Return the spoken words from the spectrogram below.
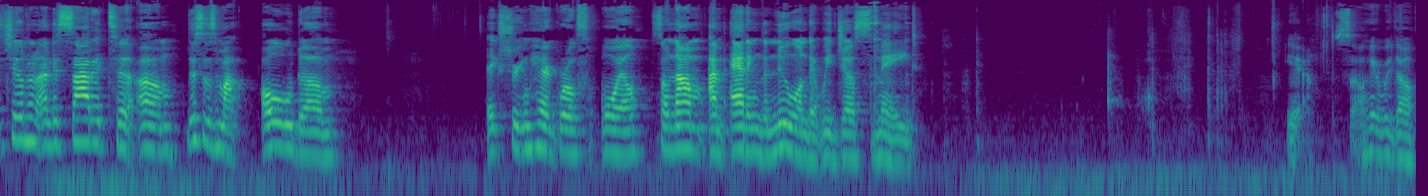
Mess Children, I decided to, um, this is my old um, Extreme Hair Growth Oil. So now I'm, I'm adding the new one that we just made. Yeah, so here we go.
